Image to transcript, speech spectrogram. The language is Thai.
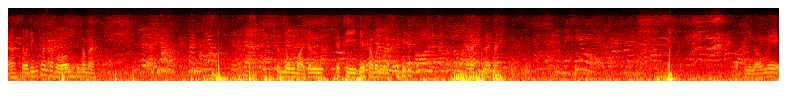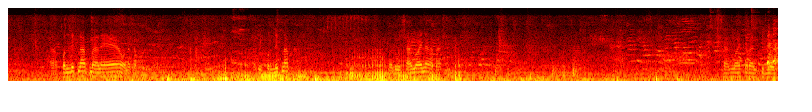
อะสวัสดีทุกท่านครับผมที่เข้ามา ขึ้นลงบ่อยจน FC ไม่เข้ามาดูละไปเลยไล่ไปสวัสดีน้องเมฆคนลึกลับมาแล้วนะครับสวัสดีคนลึกลับ มาดูช้างน้อยหน้าไป ช้างน้อยกำลังกินนม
